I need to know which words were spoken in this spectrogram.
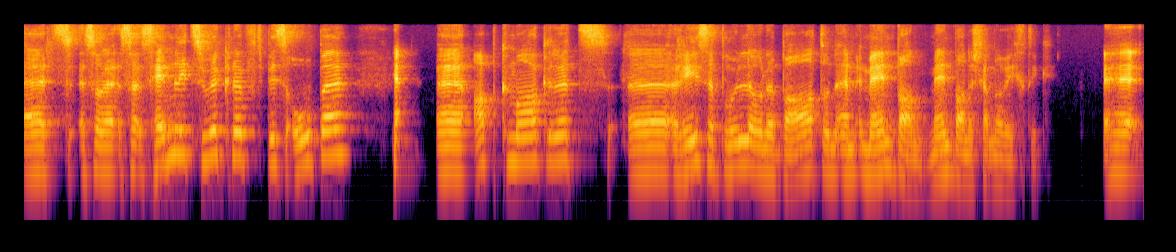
Äh, so, ein, so ein Hemd zugeknöpft bis oben. Ja. Äh, abgemagert, äh, eine riesen Brille und ein Bart und ein Man-Bun. Man-Bun ist, glaube ich, noch wichtig. äh,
